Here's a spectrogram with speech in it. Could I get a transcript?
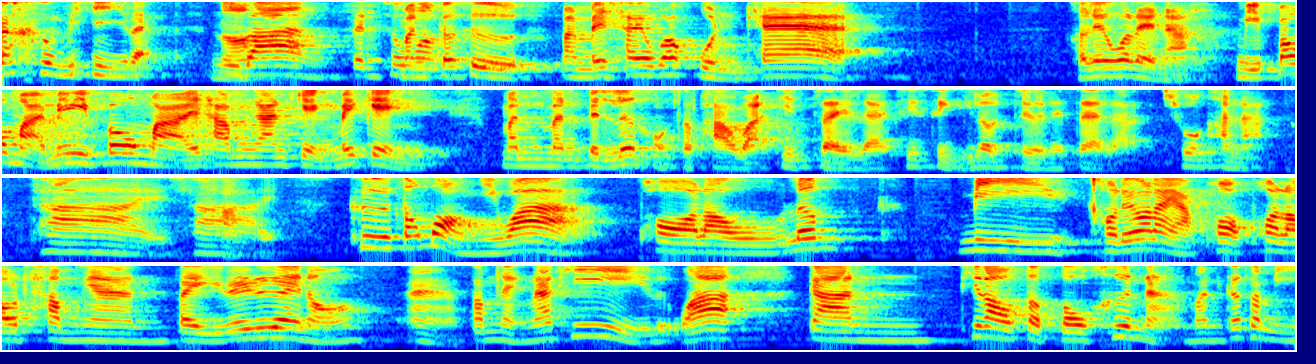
ก็คือมีแหละเนอะมีบ้างเป็นช่วงมันก็คือมันไม่ใช่ว่าคุณแค่เขาเรียกว่าอะไรนะ มีเป้าหมายไม่มีเป้าหมายทำงานเก่งไม่เก่ง มันมันเป็นเรื่องของสภาวะจิตใจและที่สิ่งที่เราเจอในแต่ละช่วงขณะ ใช่ใช่ครับคือต้องบอกงี้ว่าพอเราเริ่มมีเขาเรียกว่าอะไรอะพอพอเราทำงานไปเรื่อยๆเนาะอ่าตำแหน่งหน้าที่หรือว่าการที่เราเติบโตขึ้นอะมันก็จะมี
